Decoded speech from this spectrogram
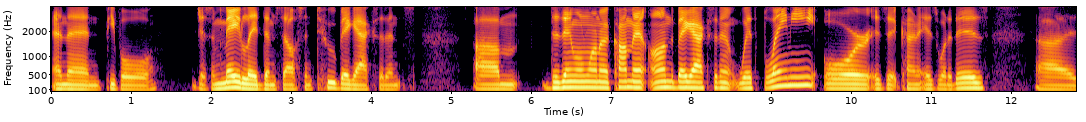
and then people just meleeed themselves in two big accidents. Um, does anyone want to comment on the big accident with Blaney, or is it kind of is what it is? Uh,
